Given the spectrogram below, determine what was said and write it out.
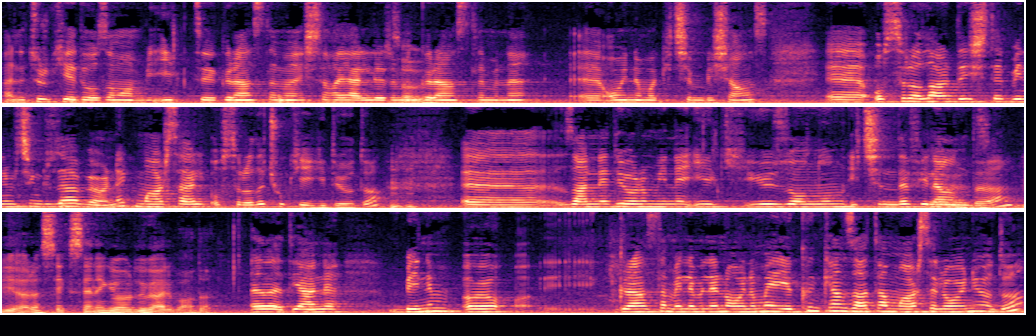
Hani Türkiye'de o zaman bir ilkti. Grand Slam'e işte hayallerimin Tabii. Grand Slam'ine e, oynamak için bir şans. E, o sıralarda işte benim için güzel bir örnek. Marcel o sırada çok iyi gidiyordu. Hı hı. E, zannediyorum yine ilk 110'un içinde filandı. Evet, bir ara 80'e gördü galiba da. Evet yani benim o Grand Slam elemelerine oynamaya yakınken zaten Marcel oynuyordu.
